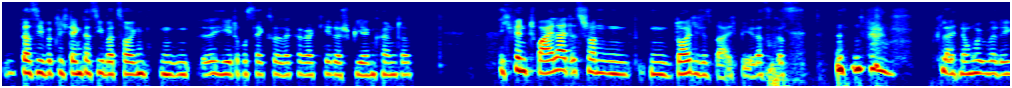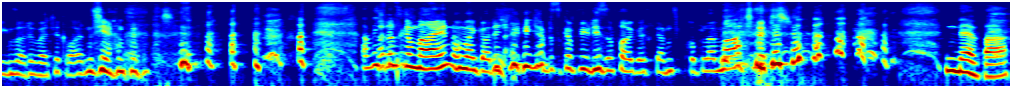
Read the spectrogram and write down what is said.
dass sie wirklich denkt, dass sie überzeugend äh, heterosexuelle Charaktere spielen könnte. Ich finde, Twilight ist schon ein, ein, deutliches Beispiel, dass das vielleicht nochmal überlegen sollte, welche Rollen sie annimmt. Aber War das gemein? Oh mein Gott, ich, ich habe das Gefühl, diese Folge ist ganz problematisch. Never.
